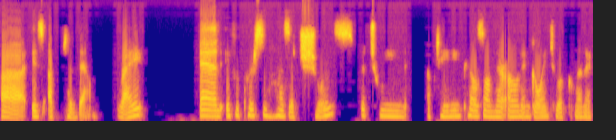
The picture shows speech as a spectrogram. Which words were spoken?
uh, is up to them, right? And if a person has a choice between obtaining pills on their own and going to a clinic,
